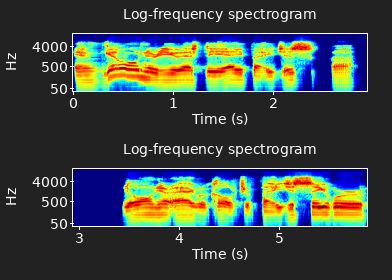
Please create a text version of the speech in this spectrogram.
and go on your USDA pages, uh, go on your agriculture pages, see where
